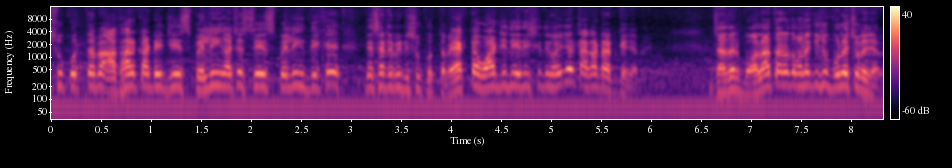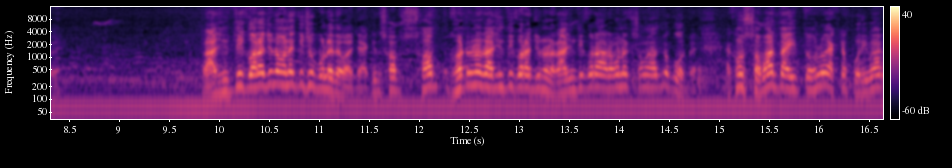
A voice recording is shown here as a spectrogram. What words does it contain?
ইস্যু করতে হবে, আধার কার্ডে যে স্পেলিং আছে সেই স্পেলিং দেখে ডেথ সার্টিফিকেট ইস্যু করতে হবে। একটা ওয়ার্ড যদি এদিক সেদিক হয়ে যায়, টাকাটা আটকে যাবে। যাদের বলা, তারা তো অনেক কিছু বলে চলে যাবে। রাজনীতি করার জন্য অনেক কিছু বলে দেওয়া যায়, কিন্তু সব সব ঘটনা রাজনীতি করার জন্য না। রাজনীতি করা আরও অনেক সময় আসবে, করবে। এখন সবার দায়িত্ব হলো, একটা পরিবার,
